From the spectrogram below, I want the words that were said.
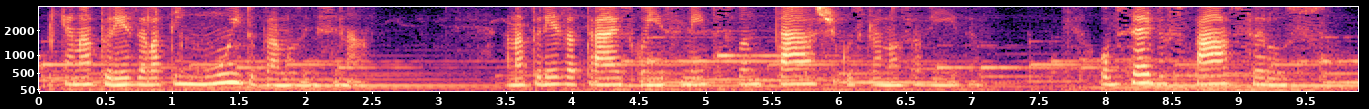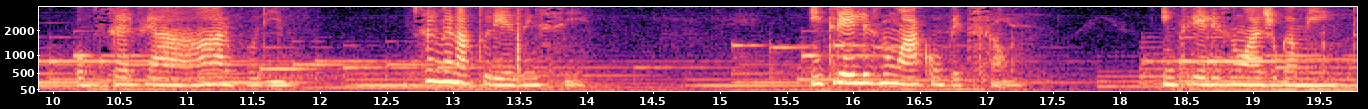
Porque a natureza ela tem muito para nos ensinar. A natureza traz conhecimentos fantásticos para nossa vida. Observe os pássaros, observe a árvore, observe a natureza em si. Entre eles não há competição, entre eles não há julgamento,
